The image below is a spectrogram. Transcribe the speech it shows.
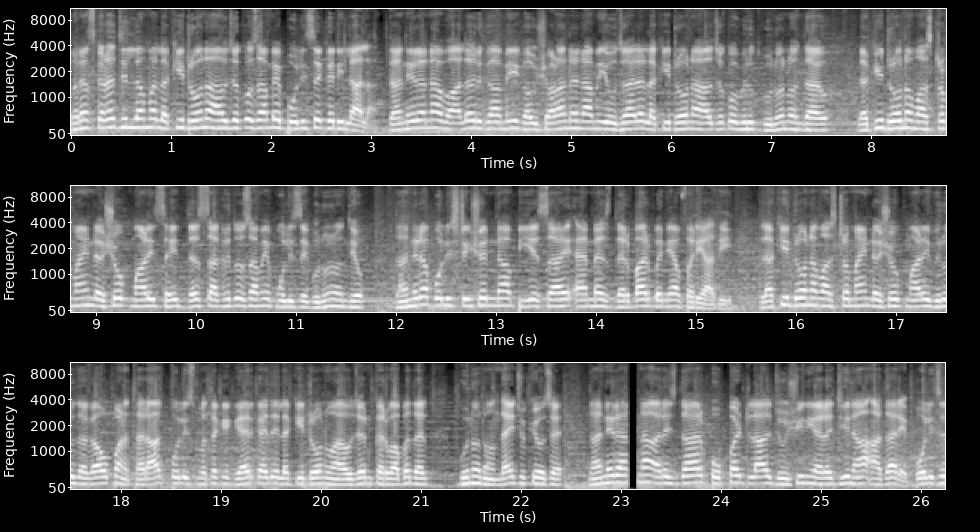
બનાસકાંઠા જિલ્લામાં લકી ડ્રોના આયોજકો સામે પોલીસે કરી લાલા. ધાનેરાના વાલર ગામે ગૌશાળાના નામે યોજાયેલા લકી ડ્રોના આયોજકો વિરુદ્ધ ગુનો નોંધાયો. લકી ડ્રોનો માસ્ટરમાઇન્ડ અશોક માળી સહિત દસ સાગરીતો સામે પોલીસે ગુનો નોંધ્યો. ધાનેરા પોલીસ સ્ટેશનના પીએસઆઈ એમ એસ દરબાર બન્યા ફરિયાદી. લકી ડ્રોના માસ્ટરમાઇન્ડ અશોક માળી વિરુદ્ધ અગાઉ પણ થરાદ પોલીસ મથકે ગેરકાયદે લકી ડ્રોનું આયોજન કરવા બદલ ગુનો નોંધાઈ ચૂક્યો છે. ધાનેરાના અરજદાર પોપટલાલ જોશીની અરજીના આધારે પોલીસે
